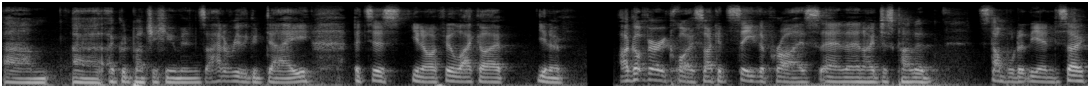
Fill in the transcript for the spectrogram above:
um, uh, a good bunch of humans. I had a really good day. It's just you know I feel like I you know I got very close. I could see the prize, and then I just kind of stumbled at the end. So,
